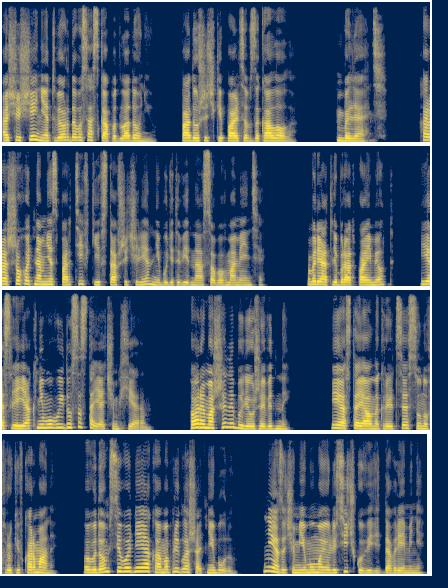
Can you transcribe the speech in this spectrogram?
Ощущение твердого соска под ладонью. Подушечки пальцев закололо. Блять. Хорошо, хоть на мне спортивки и вставший член не будет видно особо в моменте. Вряд ли брат поймет, если я к нему выйду со стоячим хером. Пары машины были уже видны. Я стоял на крыльце, сунув руки в карманы. В дом сегодня я Кама приглашать не буду. Незачем ему мою лисичку видеть до времени.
